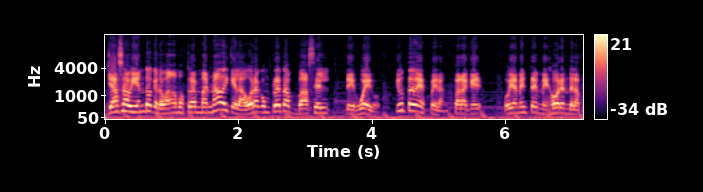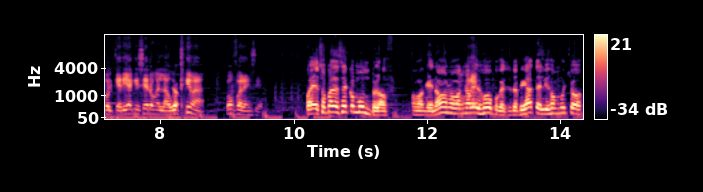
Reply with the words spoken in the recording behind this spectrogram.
Ya sabiendo que no van a mostrar más nada y que la hora completa va a ser de juegos. ¿Qué ustedes esperan para que obviamente mejoren de la porquería que hicieron en la última conferencia? Pues eso puede ser como un bluff. Como que no, no van a ver el juego, porque si te fijas, te elijo mucho,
